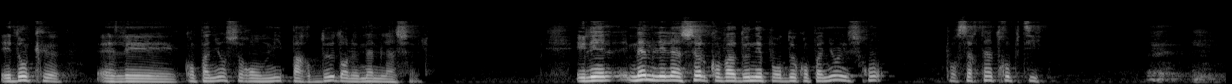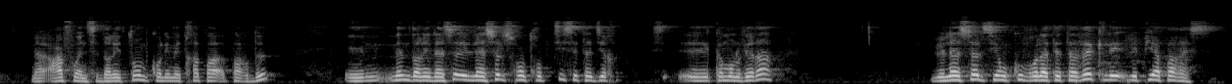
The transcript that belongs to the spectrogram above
Et donc, les compagnons seront mis par deux dans le même linceul. Et même les linceuls qu'on va donner pour deux compagnons, ils seront pour certains trop petits. C'est dans les tombes qu'on les mettra par, deux. Et même dans les linceuls, les linceuls seront trop petits, c'est-à-dire, comme on le verra, le linceul, si on couvre la tête avec, les, pieds apparaissent.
